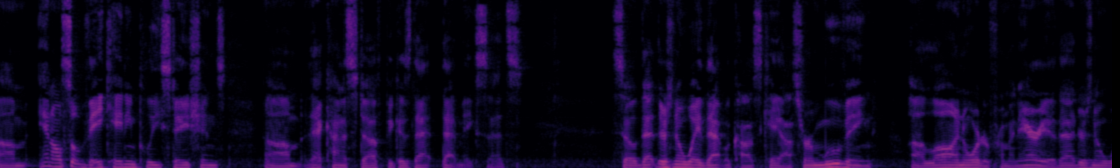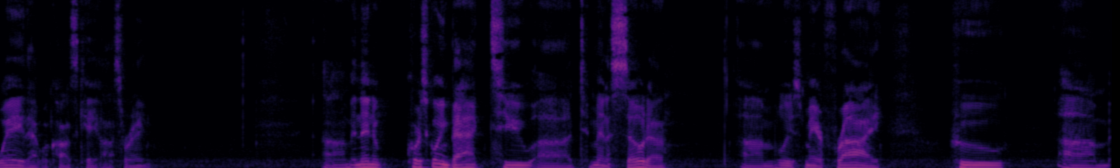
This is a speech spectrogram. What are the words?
um, and also vacating police stations, um, that kind of stuff because that that makes sense. So that there's no way that would cause chaos. Removing uh, law and order from an area, that there's no way that would cause chaos, right? Um, and then, of course, going back to uh, to Minnesota, um, I believe it's Mayor Fry, who um,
